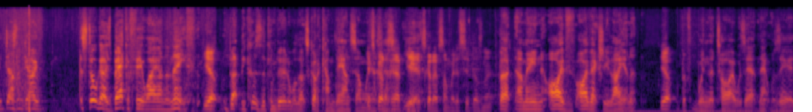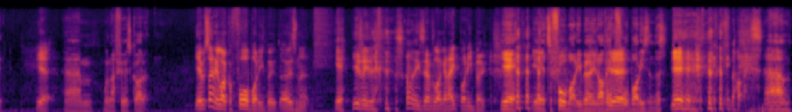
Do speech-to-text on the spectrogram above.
it doesn't go. It still goes back a fair way underneath. Yep. But because the convertible, that's got to come down somewhere. It's got to have. Yeah. It's got to have somewhere to sit, doesn't it? But I mean, I've I've actually lay in it Yep. when the tire was out, and that was there Yeah. um, when I first got it. Yeah. it was only like a four body boot, though, isn't it? Yeah. Usually, some of these have like an eight body boot. Yeah, yeah, it's a four body boot. I've had Yeah. four bodies in this. Yeah. nice. Um,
